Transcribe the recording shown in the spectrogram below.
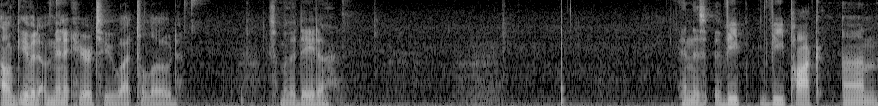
I'll give it a minute here to uh, to load some of the data. and this v vpoc um,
